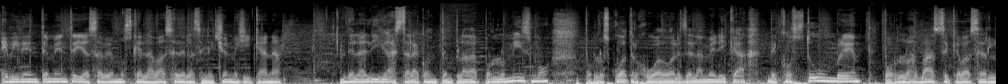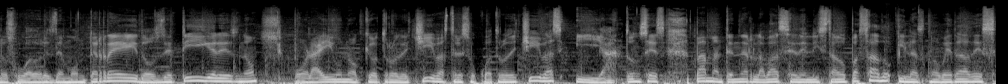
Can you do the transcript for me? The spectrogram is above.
Evidentemente ya sabemos que la base de la selección mexicana de la liga estará contemplada por lo mismo, por los cuatro jugadores del América de costumbre, por la base que va a ser los jugadores de Monterrey, dos de Tigres, ¿no? Por ahí uno que otro de Chivas, tres o cuatro de Chivas y ya. Entonces va a mantener la base del listado pasado y las novedades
